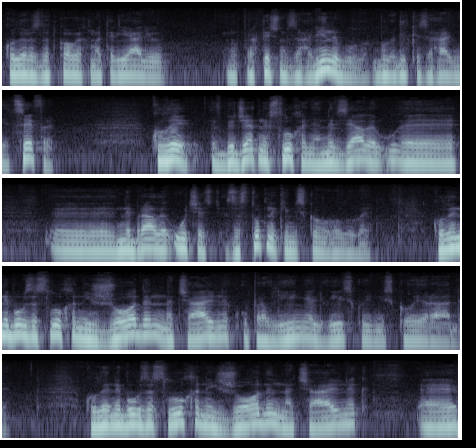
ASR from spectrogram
коли роздаткових матеріалів ну практично взагалі не було, були тільки загальні цифри. Коли в бюджетних слуханнях не взяли е, не брали участь заступники міського голови, коли не був заслуханий жоден начальник управління Львівської міської ради, коли не був заслуханий жоден начальник, е,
